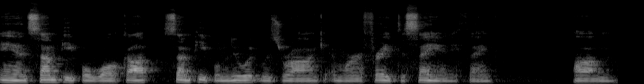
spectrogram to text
And some people woke up, some people knew it was wrong and were afraid to say anything. Um,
